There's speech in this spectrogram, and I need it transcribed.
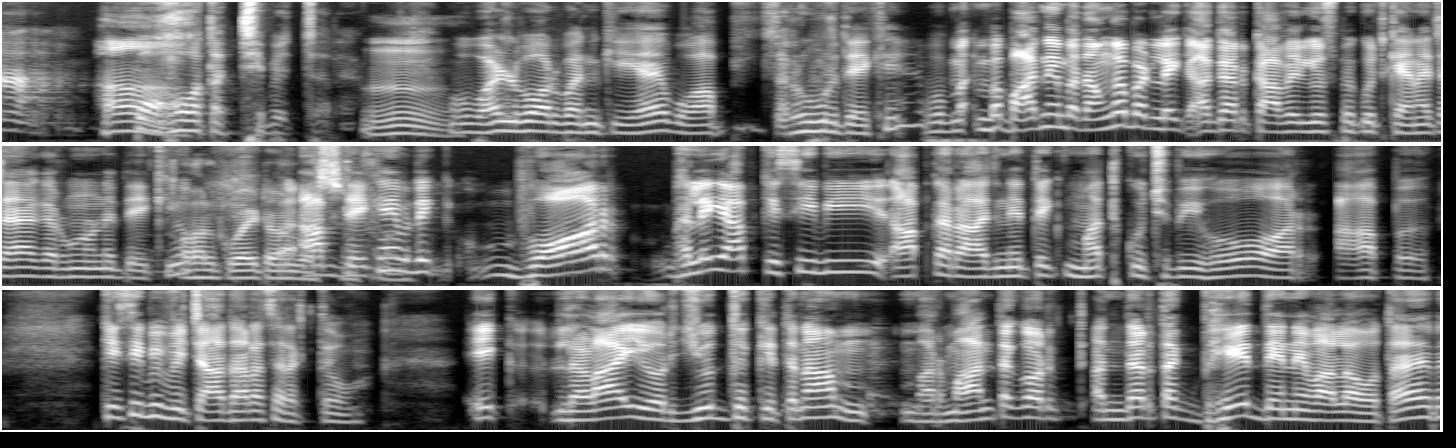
हाँ। बहुत अच्छी पिक्चर है। हम्म। वो वर्ल्ड वॉर वन की है वो आप ज़रूर देखें। वो मैं बाद में बताऊँगा बट लाइक अगर कावेरी उस पर कुछ कहना चाहे अगर उन्होंने देखी हो आप देखें लाइक वॉर भले ही आप किसी भी आपका राजनीतिक मत कुछ भी हो और आप किसी भी विचारधारा से रखते हो एक लड़ाई और युद्ध कितना मर्मांतक और अंदर तक भेद देने वाला होता है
